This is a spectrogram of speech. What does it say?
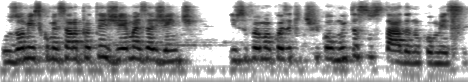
os homens começaram a proteger mais a gente, isso foi uma coisa que gente ficou muito assustada no começo.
